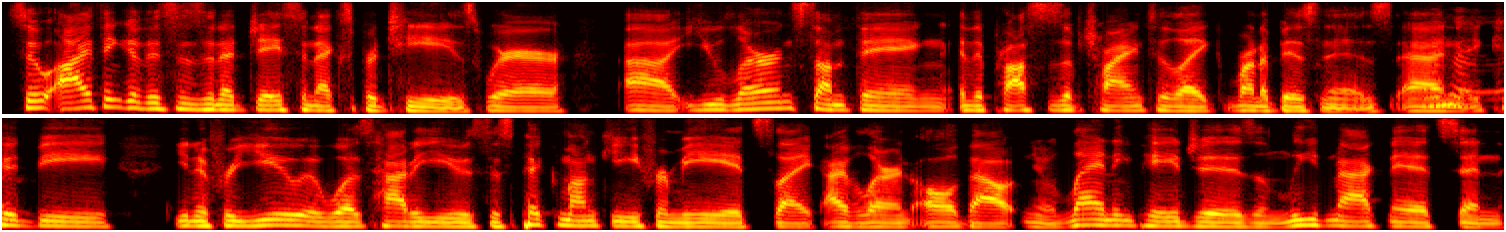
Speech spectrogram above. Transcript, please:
So i think of this as an adjacent expertise where uh, you learn something in the process of trying to like run a business. And mm-hmm. it could be you know for you it was how to use this PicMonkey. For me it's like i've learned all about you know landing pages and lead magnets and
